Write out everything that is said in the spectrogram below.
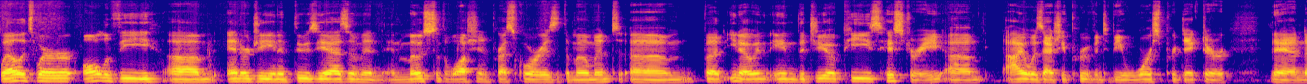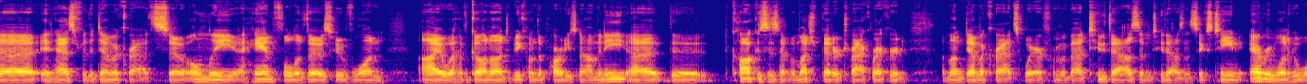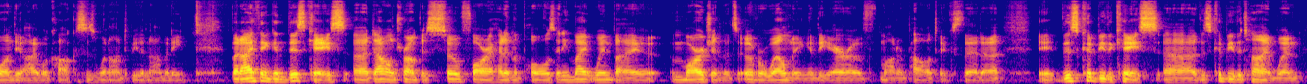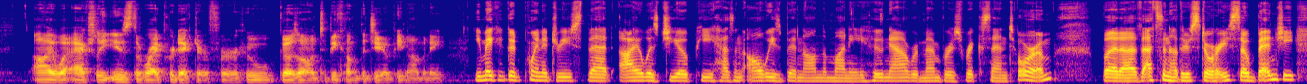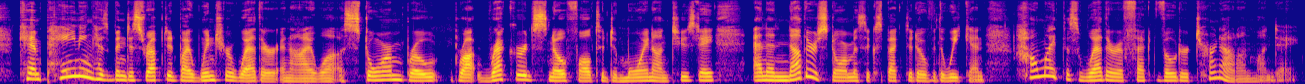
Well, it's where all of the um, energy and enthusiasm and, and most of the Washington press corps is at the moment. Um, but, you know, in, in the GOP's history, um, Iowa's actually proven to be a worse predictor than uh, it has for the Democrats. So only a handful of those who've won Iowa have gone on to become the party's nominee. Uh, the caucuses have a much better track record among Democrats, where from about 2000 to 2016, everyone who won the Iowa caucuses went on to be the nominee. But I think in this case, uh, Donald Trump is so far ahead in the polls, and he might win by a margin that's overwhelming in the era of modern politics that uh, it, this could be the case. Uh, this could be the time when Iowa actually is the right predictor for who goes on to become the GOP nominee. You make a good point, Idrees, that Iowa's GOP hasn't always been on the money. Who now remembers Rick Santorum? But uh, that's another story. So, Benjy, campaigning has been disrupted by winter weather in Iowa. A storm bro- brought record snowfall to Des Moines on Tuesday, and another storm is expected over the weekend. How might this weather affect voter turnout on Monday?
